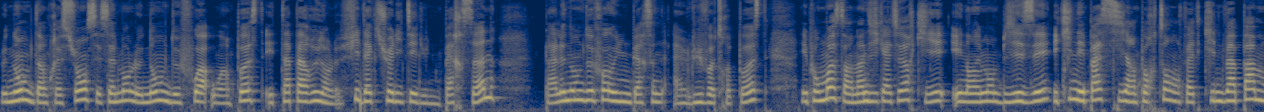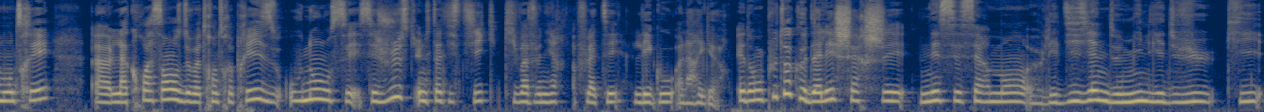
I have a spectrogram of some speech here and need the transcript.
Le nombre d'impressions, c'est seulement le nombre de fois où un post est apparu dans le fil d'actualité d'une personne, pas le nombre de fois où une personne a lu votre post. Et pour moi, c'est un indicateur qui est énormément biaisé et qui n'est pas si important en fait, qui ne va pas montrer euh, la croissance de votre entreprise ou non, c'est juste une statistique qui va venir flatter l'ego à la rigueur. Et donc plutôt que d'aller chercher nécessairement euh, les dizaines de milliers de vues qui,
